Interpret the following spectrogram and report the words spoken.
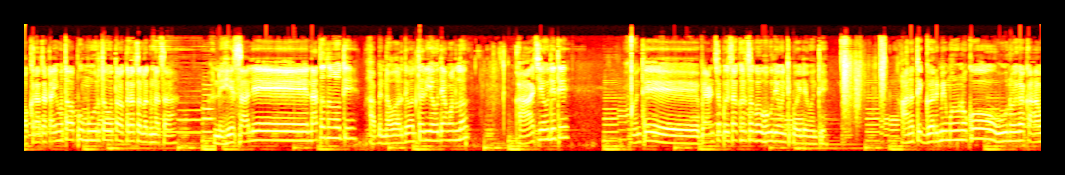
अकराचा टाइम होता बापू मुहूर्त होता अकराचा लग्नाचा. आणि हे साले नातच नव्हते. आबे नवरदेवाला तरी येऊ द्या म्हणलं. काच येऊ दे ते. म्हणते बँडचा पैसा खर्च होऊ दे म्हणते पहिले म्हणते. आणि ते गरमी म्हणू नको ऊन वगैरे का का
